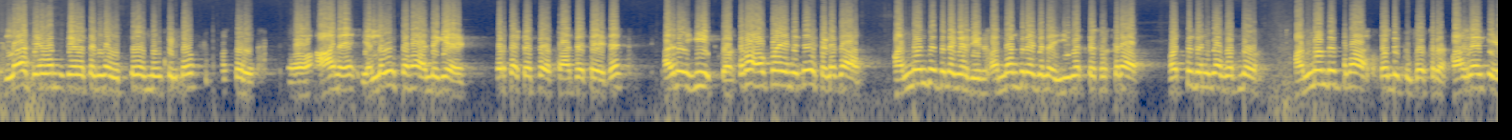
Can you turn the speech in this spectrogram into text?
ಎಲ್ಲಾ ದೇವನ, ದೇವತೆಗಳ ಉತ್ಸವ ಮೂರ್ತಿಗಳು ಮತ್ತು ಆನೆ ಎಲ್ಲವೂ ಸಹ ಅಲ್ಲಿಗೆ ಬರ್ತಕ್ಕಂಥ ಸಾಧ್ಯತೆ ಇದೆ. ಆದ್ರೆ ಈ ದಸರಾ ಹಬ್ಬ ಏನಿದೆ, ಕಳೆದ ಹನ್ನೊಂದು ದಿನಗಳಲ್ಲಿ ಹನ್ನೊಂದನೇ ದಿನ ದಸರಾ, ಹತ್ತು ದಿನದ ಬದಲು ಹನ್ನೊಂದು ದಿನ ಬಂದಿತ್ತು ಗೋಸ್ಕರ ಹಾಗಾಗಿ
